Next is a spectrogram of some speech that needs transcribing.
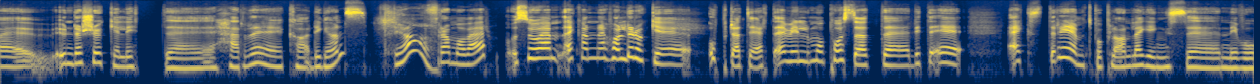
eh, undersøke litt eh, herrekardigans ja. framover. Så jeg kan holde dere oppdatert. Jeg vil, må påstå at eh, dette er ekstremt på planleggingsnivå.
